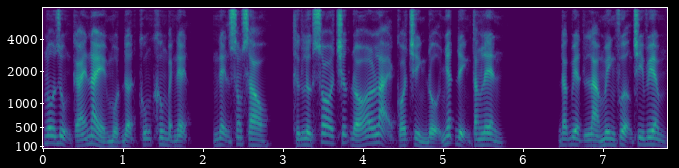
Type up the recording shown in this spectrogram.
Ngô dụng cái này một đợt cũng không bạch nện, nện xong sau, thực lực so trước đó lại có trình độ nhất định tăng lên. Đặc biệt là Minh Phượng Chi Viêm.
